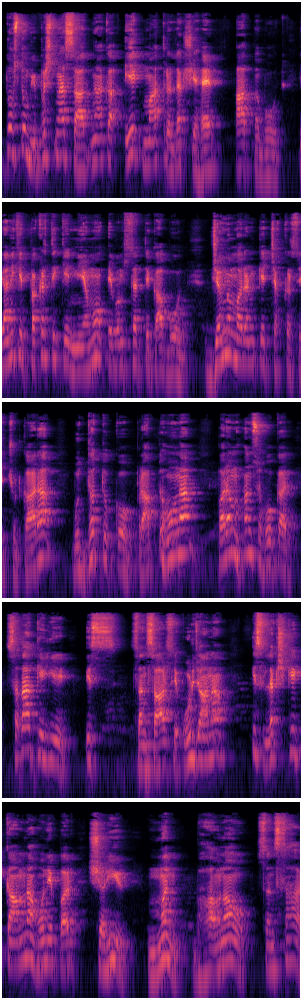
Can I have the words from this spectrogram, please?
दोस्तों विपसना साधना का एकमात्र लक्ष्य है आत्मबोध, यानी कि प्रकृति के नियमों एवं सत्य का बोध। जन्म मरण के चक्कर से छुटकारा, बुद्धत्व को प्राप्त होना, परमहंस होकर सदा के लिए इस संसार से उड़ जाना, इस लक्ष्य की कामना होने पर शरीर, मन, भावनाओं, संसार,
